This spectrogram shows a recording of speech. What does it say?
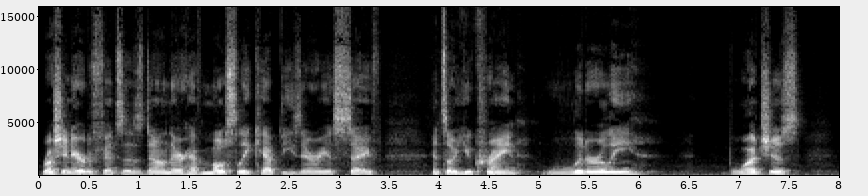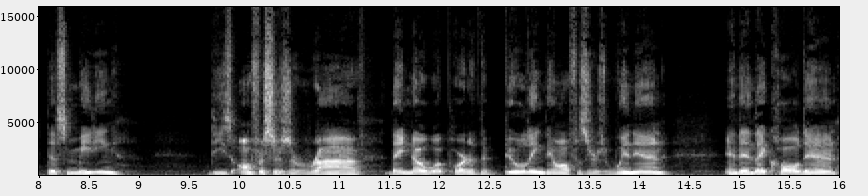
Russian air defenses down there have mostly kept these areas safe. And so Ukraine literally watches this meeting. These officers arrive. They know what part of the building the officers went in. And then they called in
